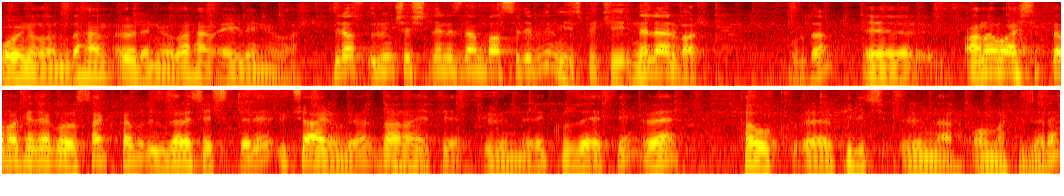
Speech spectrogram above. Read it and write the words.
oyun alanında hem öğreniyorlar hem eğleniyorlar. Biraz ürün çeşitlerinizden bahsedebilir miyiz? Peki neler var burada? Ee, ana başlıkta bakacak olursak tabi ızgara çeşitleri üçe ayrılıyor. Dana eti ürünleri, kuzu eti ve tavuk, e, piliç ürünler olmak üzere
